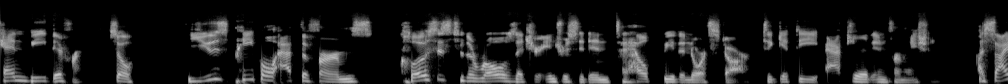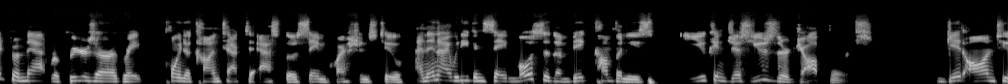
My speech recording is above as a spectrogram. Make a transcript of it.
can be different. So use people at the firms closest to the roles that you're interested in to help be the North Star, to get the accurate information. Aside from that, recruiters are a great point of contact to ask those same questions to. And then I would even say most of them, big companies, you can just use their job boards. Get onto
